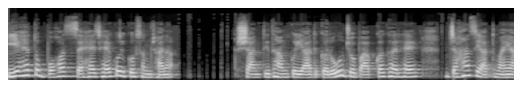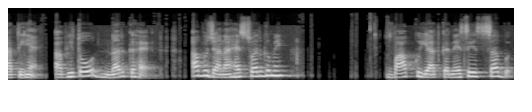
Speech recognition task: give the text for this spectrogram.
यह तो बहुत सहज है कोई को समझाना। शांति धाम को याद करो, जो बाप का घर है, जहाँ से आत्माएँ आती हैं। अभी तो नरक है। अब जाना है स्वर्ग में। बाप को याद करने से सब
